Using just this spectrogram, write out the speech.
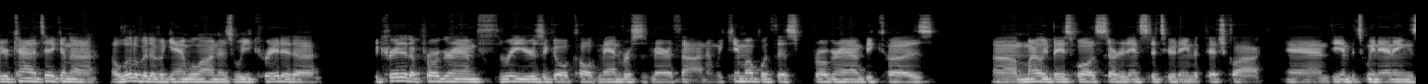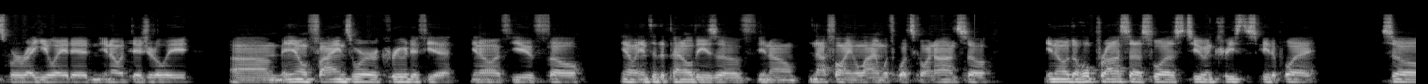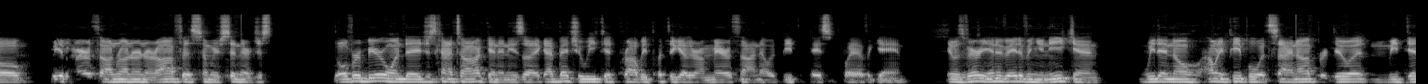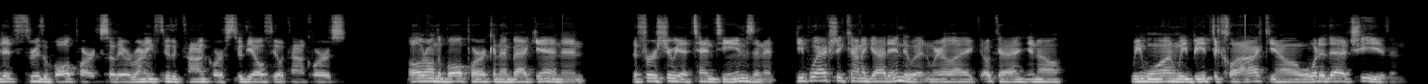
we were kind of taking a, a little bit of a gamble on as we created a we created a program three years ago called Man versus Marathon, and we came up with this program because um, league baseball has started instituting the pitch clock, and the in between innings were regulated, you know, digitally. Um, and you know, fines were accrued if you you know if you fell you know into the penalties of you know not falling in line with what's going on. So you know, the whole process was to increase the speed of play. So we have a marathon runner in our office and we were sitting there just over a beer one day, just kind of talking. And he's like, I bet you we could probably put together a marathon that would beat the pace of play of a game. It was very innovative and unique. And we didn't know how many people would sign up or do it. And we did it through the ballpark. So they were running through the concourse, through the outfield concourse, all around the ballpark and then back in. And the first year we had 10 teams and it, people actually kind of got into it. And we were like, okay, you know, we won, we beat the clock. You know, what did that achieve? And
